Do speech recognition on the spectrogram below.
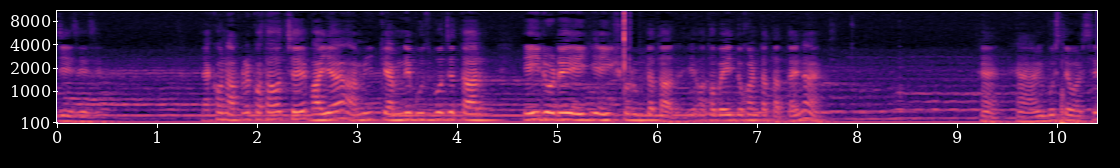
জি জি জি। এখন আপনার কথা হচ্ছে, ভাইয়া, আমি কেমনে বুঝব যে তার এই রোডে এই এই শোরুমটা তার, অথবা এই দোকানটা তার, তাই না? হ্যাঁ হ্যাঁ আমি বুঝতে পারছি।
